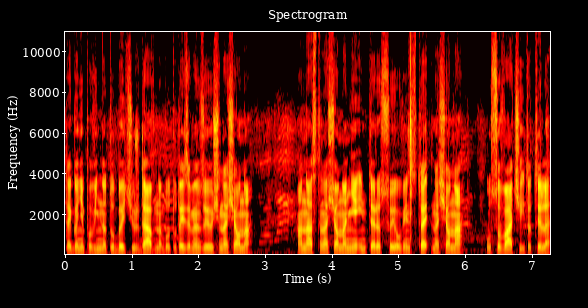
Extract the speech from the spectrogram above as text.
tego nie powinno tu być już dawno, bo tutaj zawiązują się nasiona, a nas te nasiona nie interesują, więc te nasiona usuwacie i to tyle.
